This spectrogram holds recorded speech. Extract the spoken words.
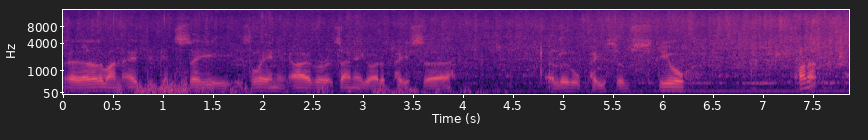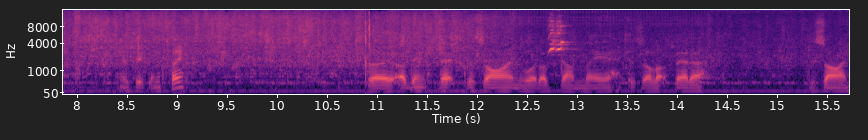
uh, the other one, as you can see, is leaning over. It's only got a piece, uh, a little piece of steel on it, as you can see. So I think that design, what I've done there, is a lot better design.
